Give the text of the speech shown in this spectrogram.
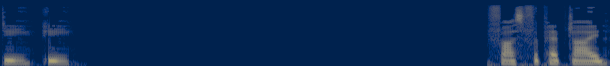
D E Phosphopeptide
